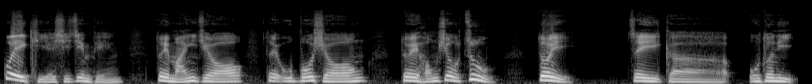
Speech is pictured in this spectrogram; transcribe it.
过去的习近平对马英九、对吴伯雄、对洪秀柱、对这个吴敦义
